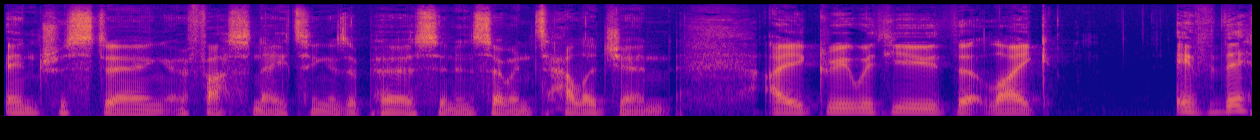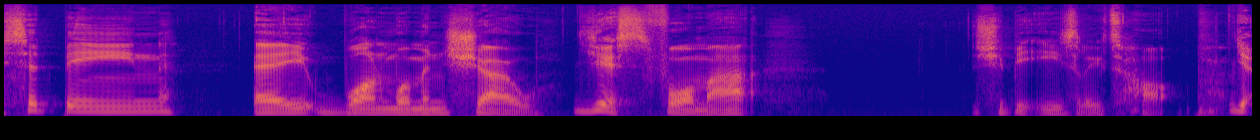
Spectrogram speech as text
interesting and fascinating as a person and so intelligent. I agree with you that like if this had been a one woman show Yes, format, she'd be easily top. Yeah.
